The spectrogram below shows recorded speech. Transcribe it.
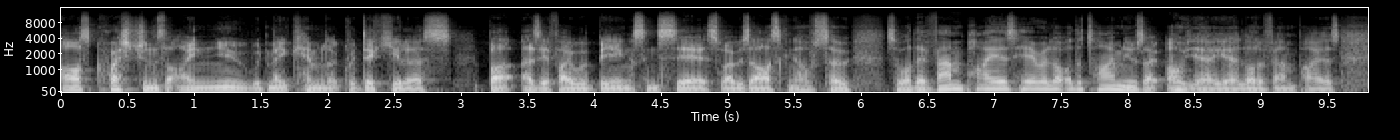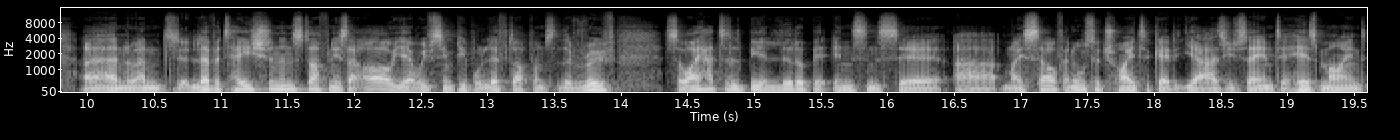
ask questions that I knew would make him look ridiculous, but as if I were being sincere. So I was asking, "Oh, so so are there vampires here a lot of the time?" And he was like, "Oh yeah, yeah, a lot of vampires, uh, and and levitation and stuff." And he's like, "Oh yeah, we've seen people lift up onto the roof." So I had to be a little bit insincere uh, myself, and also try to get yeah, as you say, into his mind.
